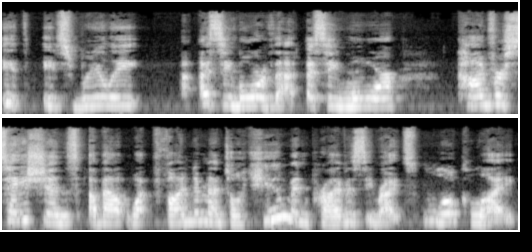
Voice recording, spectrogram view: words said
it, it's really, I see more of that. I see more conversations about what fundamental human privacy rights look like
